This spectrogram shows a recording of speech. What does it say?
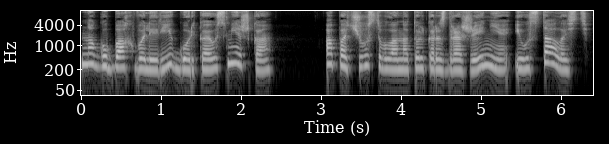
На губах Валерии горькая усмешка, а почувствовала она только раздражение и усталость.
